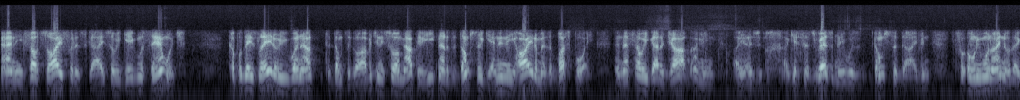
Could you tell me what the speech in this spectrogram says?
and he felt sorry for this guy, so he gave him a sandwich. A couple days later, he went out to dump the garbage, and he saw him out there eating out of the dumpster again, and he hired him as a busboy, and that's how he got a job. I mean, I guess his resume was dumpster diving. For only one I know that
